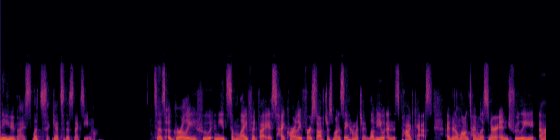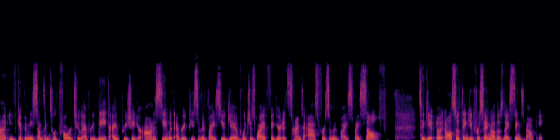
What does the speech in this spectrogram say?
Anywho, guys, let's get to this next email. Says a girly who needs some life advice. Hi, Carly. First off, just want to say how much I love you and this podcast. I've been a long time listener, and truly, uh, you've given me something to look forward to every week. I appreciate your honesty with every piece of advice you give, which is why I figured it's time to ask for some advice myself. To give, uh, also, thank you for saying all those nice things about me.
